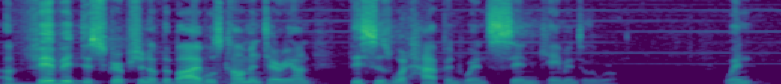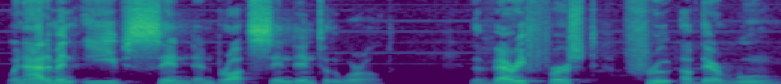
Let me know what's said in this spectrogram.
a vivid description of the Bible's commentary on this is what happened when sin came into the world. When, when Adam and Eve sinned and brought sin into the world, the very first fruit of their womb,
